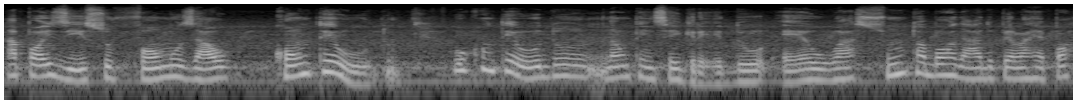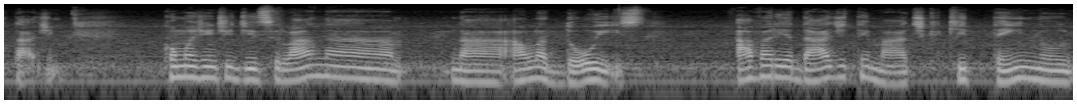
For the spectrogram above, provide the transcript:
Após isso, fomos ao conteúdo. O conteúdo não tem segredo, é o assunto abordado pela reportagem. Como a gente disse lá na, na aula 2, a variedade temática que tem no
